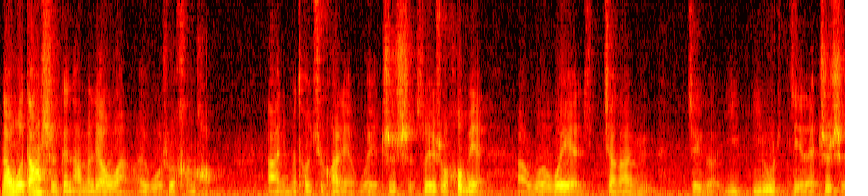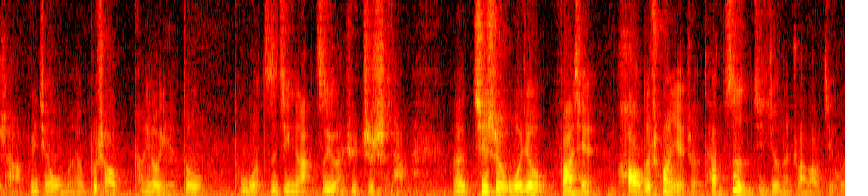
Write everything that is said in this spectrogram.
那我当时跟他们聊完，哎，我说很好，啊，你们投区块链我也支持。所以说后面啊，我我也相当于这个一一路也在支持他，并且我们有不少朋友也都通过资金啊资源去支持他。呃，其实我就发现，好的创业者他自己就能抓到机会，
